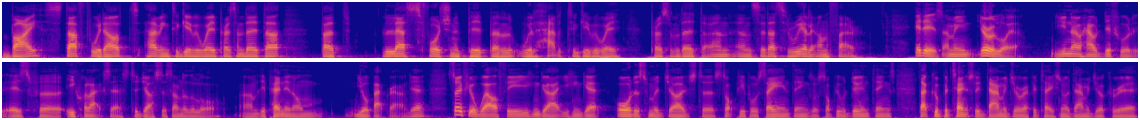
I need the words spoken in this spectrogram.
buy stuff without having to give away personal data, but less fortunate people will have to give away personal data and, and so that's really unfair It is. I mean, you're a lawyer. You know how difficult it is for equal access to justice under the law, um, depending on your background. Yeah. So if you're wealthy, you can go out, you can get orders from a judge to stop people saying things or stop people doing things that could potentially damage your reputation or damage your career.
